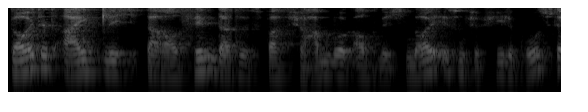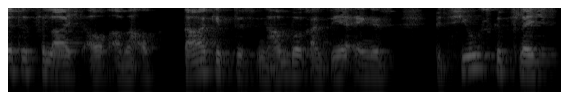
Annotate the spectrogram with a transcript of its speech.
deutet eigentlich darauf hin, dass es was für Hamburg auch nicht neu ist und für viele Großstädte vielleicht auch, aber auch da gibt es in Hamburg ein sehr enges Beziehungsgeflecht,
